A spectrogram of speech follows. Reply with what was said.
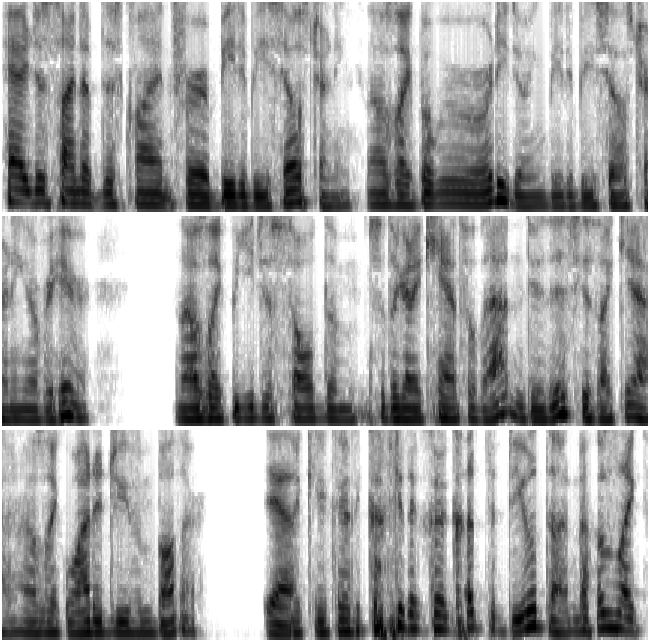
"Hey, I just signed up this client for B2B sales training," and I was like, "But we were already doing B2B sales training over here." And I was like, "But you just sold them, so they're going to cancel that and do this." He's like, "Yeah," and I was like, "Why did you even bother?" Yeah. Like, "You got, the deal done." And I was like,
